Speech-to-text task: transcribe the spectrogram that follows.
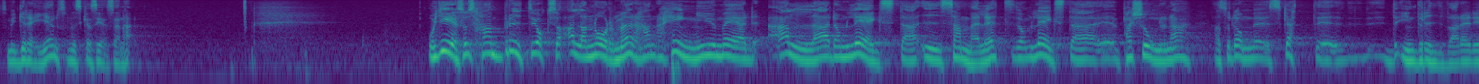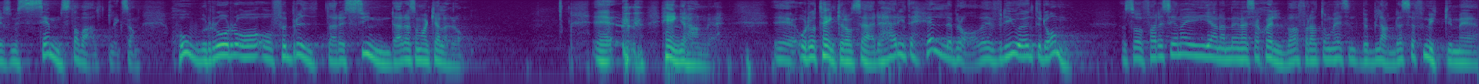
som är grejen som vi ska se sen här. Och Jesus han bryter ju också alla normer. Han hänger ju med alla de lägsta i samhället, de lägsta eh, personerna. Alltså de eh, skatteindrivare, det som är sämst av allt. Liksom. Horor och, och förbrytare, syndare som man kallar dem eh, hänger han med. Eh, och då tänker de så här, det här är inte heller bra, eh, för det gör inte de. Alltså, Fariséerna är gärna med sig själva för att de helst inte beblanda sig för mycket med,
